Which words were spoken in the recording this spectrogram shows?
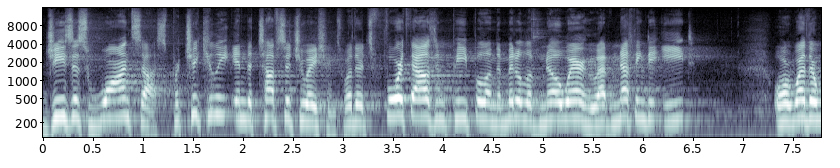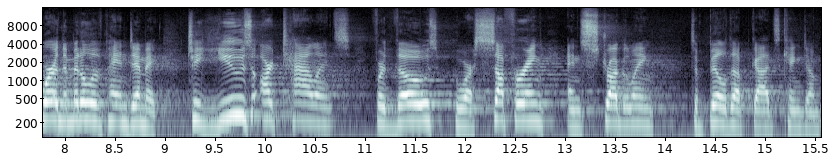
Jesus wants us, particularly in the tough situations, whether it's 4,000 people in the middle of nowhere who have nothing to eat, or whether we're in the middle of a pandemic, to use our talents for those who are suffering and struggling to build up God's kingdom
